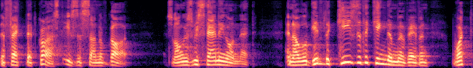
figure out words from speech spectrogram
the fact that Christ is the Son of God, as long as we're standing on that. And I will give the keys of the kingdom of heaven, what,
